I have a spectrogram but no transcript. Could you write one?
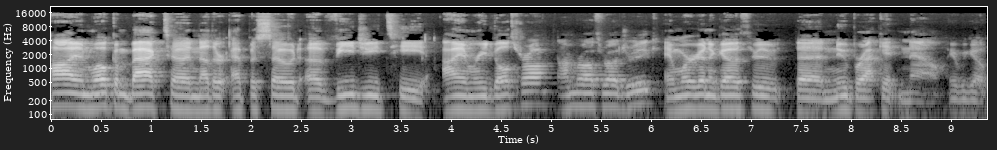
Hi, and welcome back to another episode of VGT. I am Reed Goldstraw, I'm Roth Rodriguez. and we're going to go through the new bracket now. Here we go.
